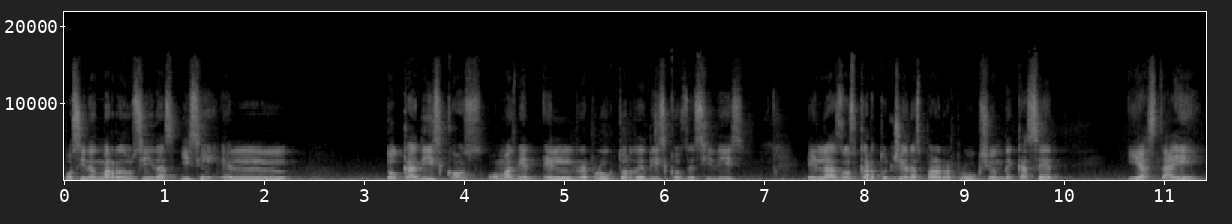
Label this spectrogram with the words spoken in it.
Bocinas más reducidas. Y sí, el tocadiscos, o más bien el reproductor de discos de CDs, eh, las dos cartucheras para reproducción de cassette y hasta ahí.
